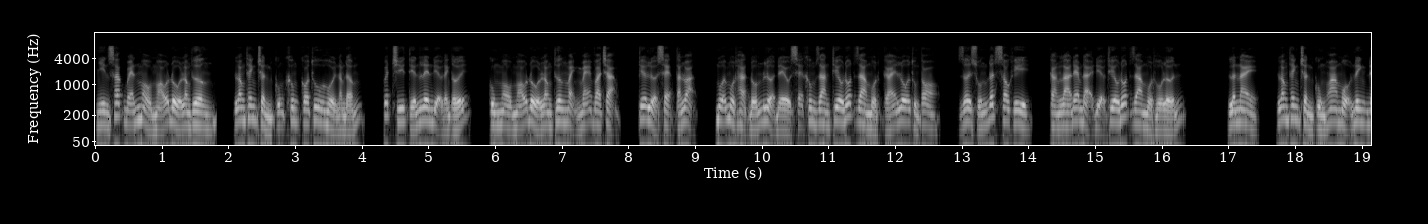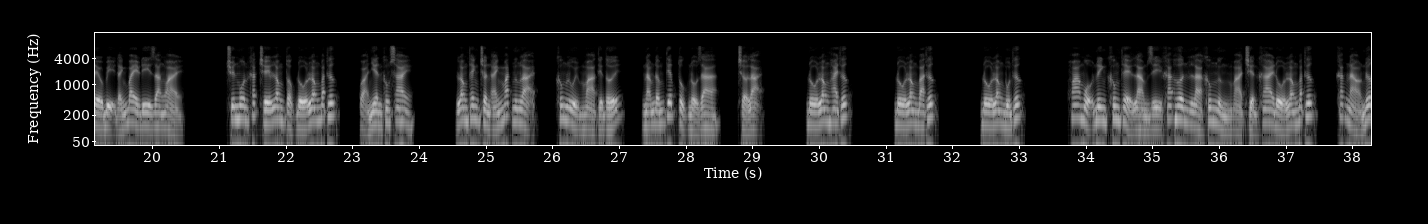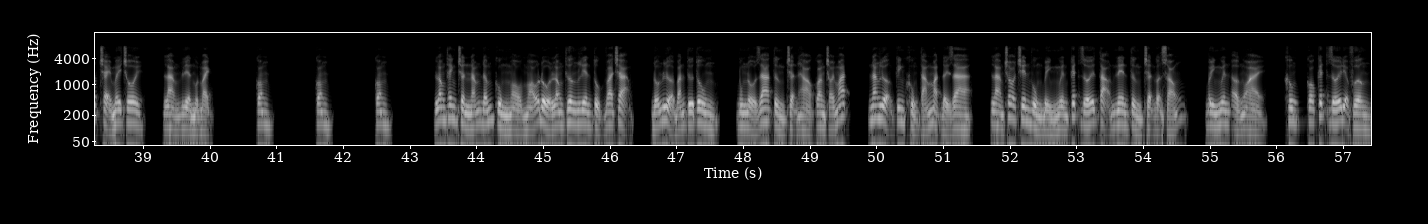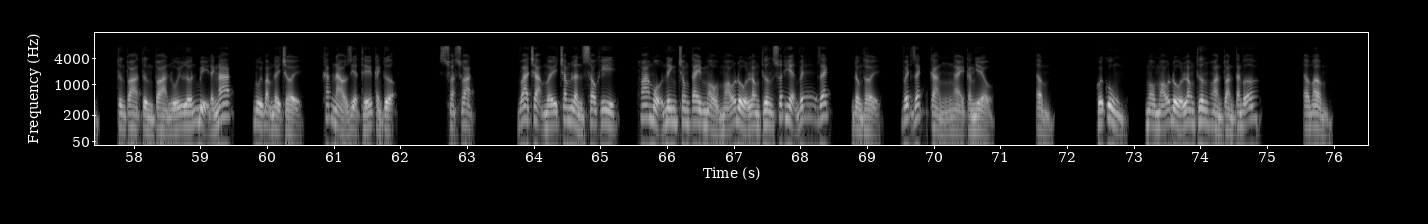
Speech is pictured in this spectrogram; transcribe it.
Nhìn sắc bén màu máu đồ long thương, Long Thanh Trần cũng không có thu hồi nắm đấm, quyết chí tiến lên địa đánh tới, cùng màu máu đồ long thương mạnh mẽ va chạm, tia lửa xẹt tán loạn, mỗi một hạt đốm lửa đều sẽ không gian thiêu đốt ra một cái lỗ thủng to, rơi xuống đất sau khi, càng là đem đại địa thiêu đốt ra một hồ lớn. Lần này, Long Thanh Trần cùng Hoa Mộ Ninh đều bị đánh bay đi ra ngoài. Chuyên môn khắc chế Long tộc Đồ Long bắt thức, quả nhiên không sai. Long Thanh Trần ánh mắt ngưng lại, không lùi mà tiến tới, nắm đấm tiếp tục nổ ra, trở lại. Đồ Long hai thức, Đồ Long ba thức, Đồ Long bốn thức. Hoa Mộ Ninh không thể làm gì khác hơn là không ngừng mà triển khai Đồ Long bắt thức, khác nào nước chảy mây trôi, làm liền một mạch. Cong, cong, cong. Long Thanh Trần nắm đấm cùng màu máu đổ long thương liên tục va chạm, đốm lửa bắn tứ tung, bùng nổ ra từng trận hào quang chói mắt, năng lượng kinh khủng tám mặt đẩy ra, làm cho trên vùng bình nguyên kết giới tạo nên từng trận gợn sóng, bình nguyên ở ngoài, không có kết giới địa phương, từng tòa từng tòa núi lớn bị đánh nát, bụi bặm đầy trời, khác nào diệt thế cảnh tượng. Xoạt xoạt. Va chạm mấy trăm lần sau khi, Hoa Mộ Ninh trong tay màu máu đổ long thương xuất hiện vết rách, đồng thời, vết rách càng ngày càng nhiều. Ẩm. Cuối cùng, màu máu đổ long thương hoàn toàn tan vỡ. Ầm ầm.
